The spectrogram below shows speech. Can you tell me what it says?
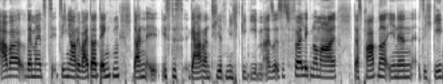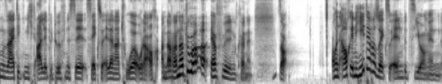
Aber wenn wir jetzt zehn Jahre weiter denken, dann ist es garantiert nicht gegeben. Also es ist völlig normal, dass PartnerInnen sich gegenseitig nicht alle Bedürfnisse sexueller Natur Natur oder auch anderer Natur erfüllen können. So, und auch in heterosexuellen Beziehungen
